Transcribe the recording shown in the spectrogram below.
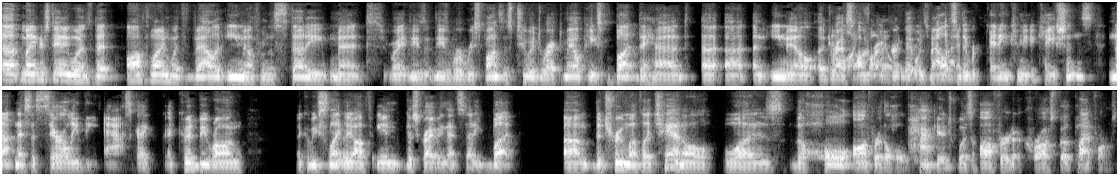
Uh, my understanding was that offline with valid email from the study meant right these these were responses to a direct mail piece, but they had a, a, an email address on on record that was valid, so they were getting communications, not necessarily the ask. I, I could be wrong. I could be slightly off in describing that study, but um, the true multi-channel was the whole offer, the whole package was offered across both platforms.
